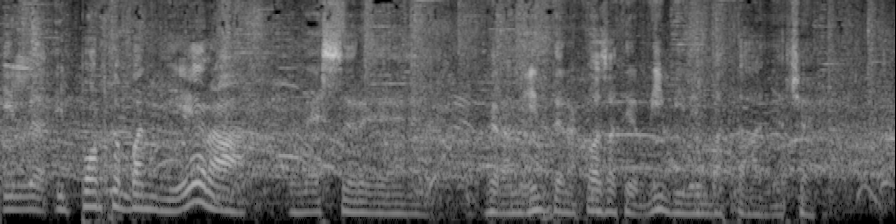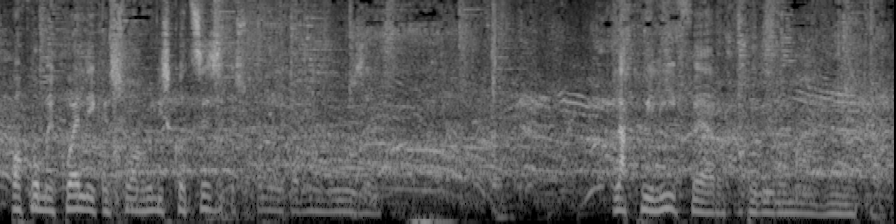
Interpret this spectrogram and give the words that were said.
il, il portabandiera deve essere veramente una cosa terribile in battaglia. Cioè, un po' come quelli che suonano, gli scozzesi che suonano le cornamuse. L'aquilifer per i romani.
